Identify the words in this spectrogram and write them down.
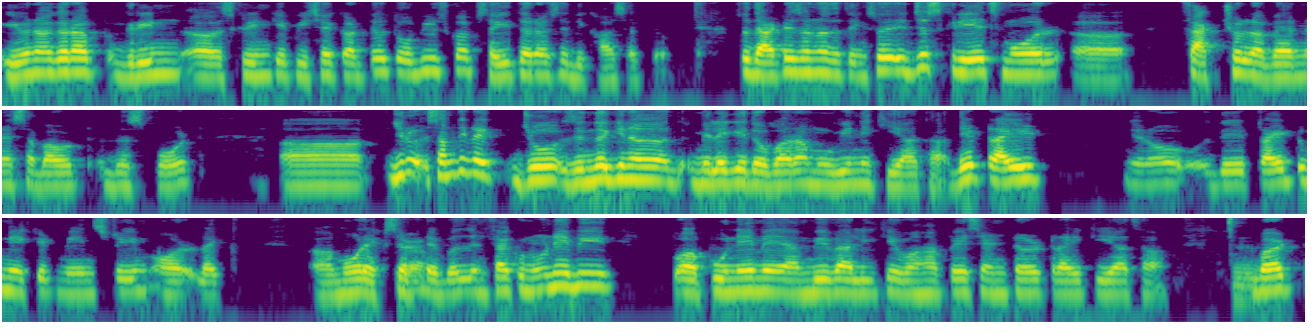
इवन अगर आप ग्रीन स्क्रीन uh, के पीछे करते हो तो भी उसको आप सही तरह से दिखा सकते हो। So that is another thing so it just creates more factual awareness about the sport you know something like जो ज़िंदगी ना मिलेगी दोबारा मूवी ने किया था। They tried you know they tried to make it mainstream और like more acceptable. In fact उन्होंने भी uh, पुणे में एम्बी वैली के वहाँ पे सेंटर ट्राई किया था. Hmm. बट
